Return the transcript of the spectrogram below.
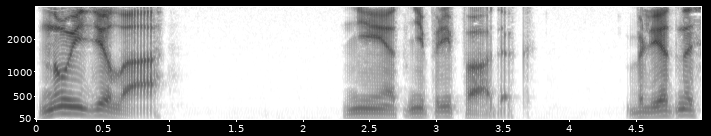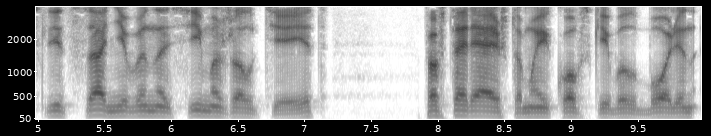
ну и дела. Нет, не припадок. Бледность лица невыносимо желтеет, повторяя, что Маяковский был болен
